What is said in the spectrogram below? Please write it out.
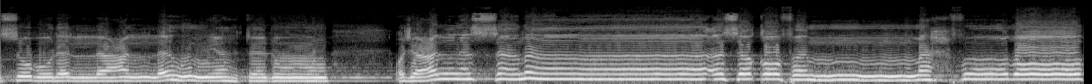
سبلا لعلهم يهتدون وجعلنا السماء سقفا محفوظا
